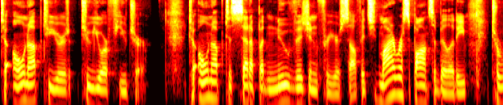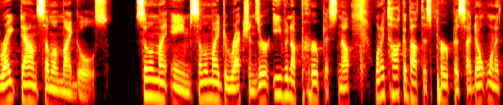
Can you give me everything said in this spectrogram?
to own up to your to your future. To own up to set up a new vision for yourself. It's my responsibility to write down some of my goals some of my aims, some of my directions, or even a purpose. Now, when I talk about this purpose, I don't want to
